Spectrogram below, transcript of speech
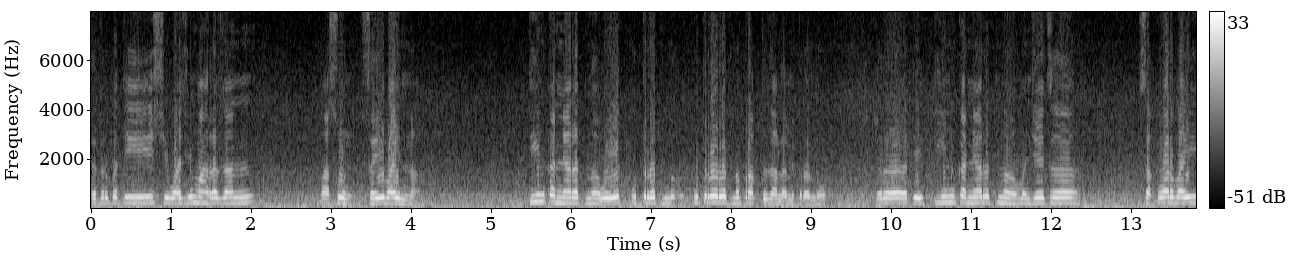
छत्रपती शिवाजी महाराजांपासून सईबाईंना तीन कन्यारत्न व एक पुत्ररत्न पुत्ररत्न प्राप्त झाला मित्रांनो. तर ते तीन कन्यारत्न म्हणजेच सकवारबाई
